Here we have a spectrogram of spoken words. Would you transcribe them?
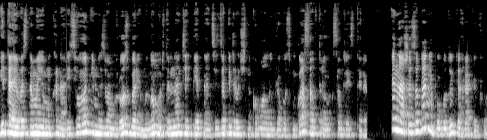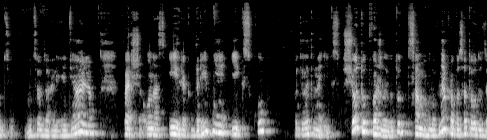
Вітаю вас на моєму каналі. Сьогодні ми з вами розберемо номер 1315 за підручником Алгебра 8 класу автора Олександра Істера. І наше завдання побудуйте графік функції. Ну, Це взагалі ідеально. Перше, у нас y дорівнює x куб поділити на x. Що тут важливо? Тут саме головне прописати ОДЗ.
